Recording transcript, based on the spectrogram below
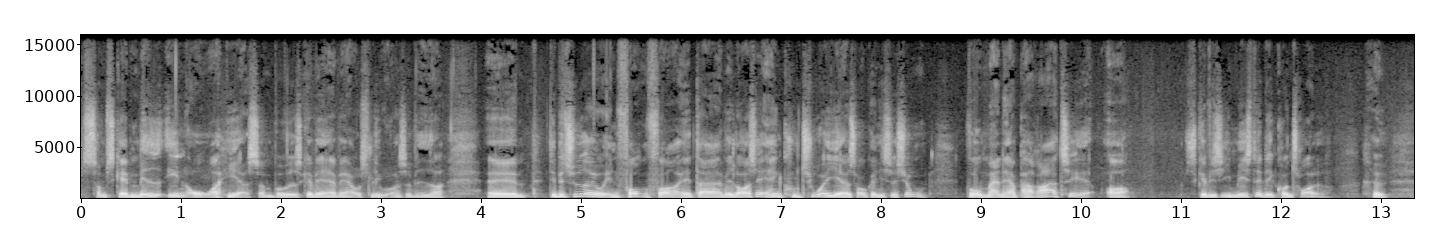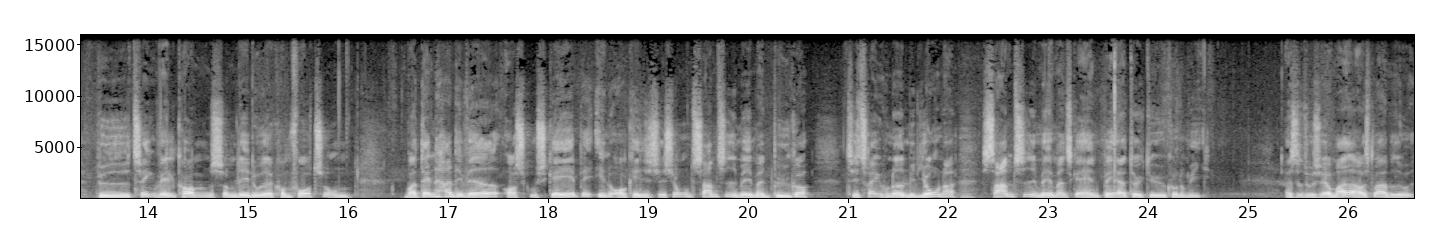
som skal med ind over her, som både skal være erhvervsliv og så videre. Øh, det betyder jo en form for, at der vel også er en kultur i jeres organisation, hvor man er parat til at, skal vi sige, miste lidt kontrol, byde ting velkommen som lidt ud af komfortzonen. Hvordan har det været at skulle skabe en organisation, samtidig med, at man bygger til 300 millioner, samtidig med, at man skal have en bæredygtig økonomi? Altså, du ser jo meget afslappet ud.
